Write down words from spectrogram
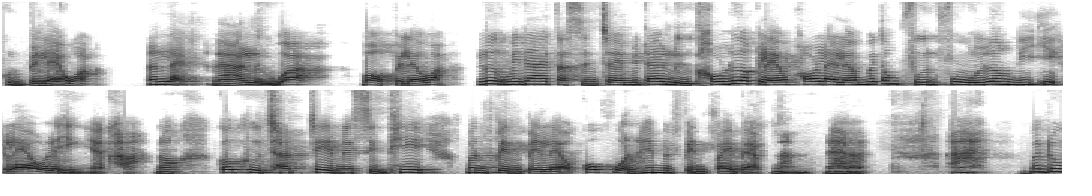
คุณไปแล้วอะนั่นแหละนะ หรือว่า บอกไปแล้วว่าเลือกไม่ได้ตัดสินใจไม่ได้หรือเขาเลือกแล้วเขาอะไรแล้วไม่ต้องฟื้นฟูเรื่องนี้อีกแล้วอะไรอย่างเงี้ยค่ะเนาะก็คือชัดเจนในสิ่งที่มันเป็นไปแล้วก็ควรให้มันเป็นไปแบบนั้นนะคะอะมาดู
